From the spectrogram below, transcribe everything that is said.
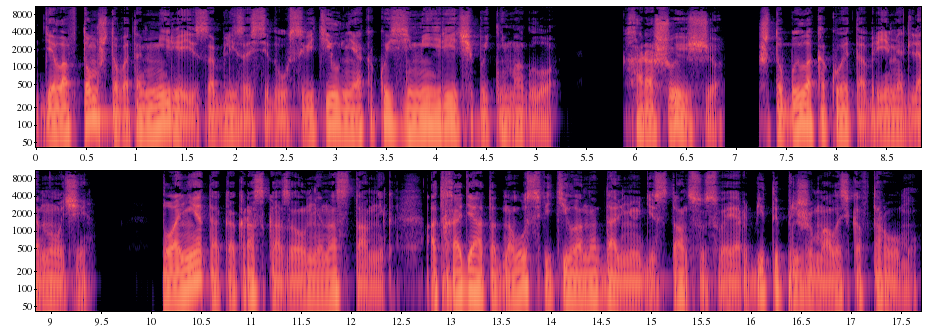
Дело в том, что в этом мире из-за близости двух светил ни о какой зиме и речи быть не могло. Хорошо еще, что было какое-то время для ночи. Планета, как рассказывал мне наставник, отходя от одного светила на дальнюю дистанцию своей орбиты, прижималась ко второму.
